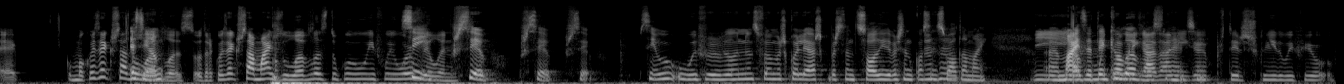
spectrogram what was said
é- uma coisa é gostar do Assim, Loveless, outra coisa é gostar mais do Loveless do que o If We Were Sim, Villains. percebo, percebo, percebo. Sim, o, o If We Were Villains foi uma escolha, acho que bastante sólida e bastante consensual também. E Ah, mais até que o obrigada, né? amiga, Sim. por ter escolhido o If, You-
